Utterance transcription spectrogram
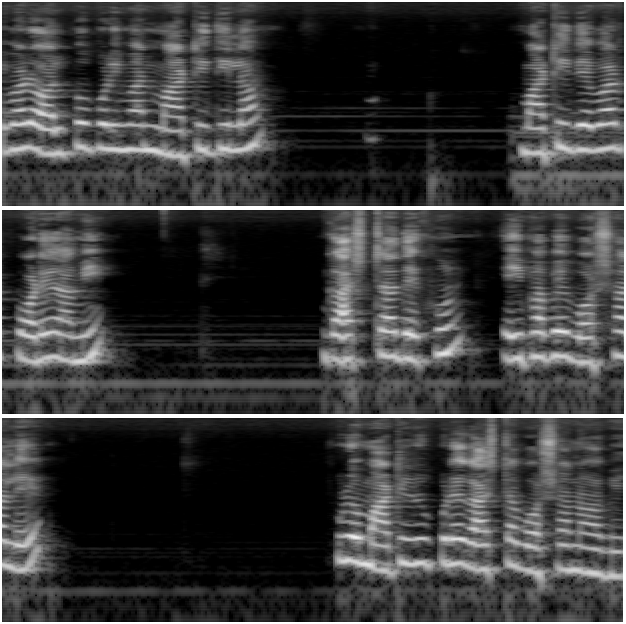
এবার অল্প পরিমাণ মাটি দিলাম। মাটি দেওয়ার পরে আমি গাছটা দেখুন, এইভাবে বসালে পুরো মাটির উপরে গাছটা বসানো হবে।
